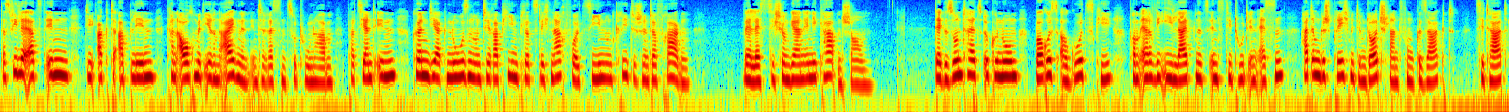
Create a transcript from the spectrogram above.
Dass viele Ärztinnen die Akte ablehnen, kann auch mit ihren eigenen Interessen zu tun haben. Patientinnen können Diagnosen und Therapien plötzlich nachvollziehen und kritisch hinterfragen. Wer lässt sich schon gern in die Karten schauen? Der Gesundheitsökonom Boris Augurski vom RWI Leibniz Institut in Essen hat im Gespräch mit dem Deutschlandfunk gesagt, Zitat,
